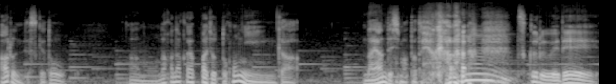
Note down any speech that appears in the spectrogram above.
あるんですけどあのなかなかやっぱりちょっと本人が悩んでしまったというか、うん。作る上で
